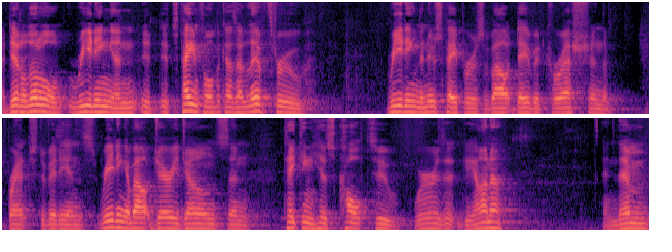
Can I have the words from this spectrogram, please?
I did a little reading, and it, it's painful because I lived through reading the newspapers about David Koresh and the Branch Davidians, reading about Jerry Jones and taking his cult to, where is it, Guyana? And them,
